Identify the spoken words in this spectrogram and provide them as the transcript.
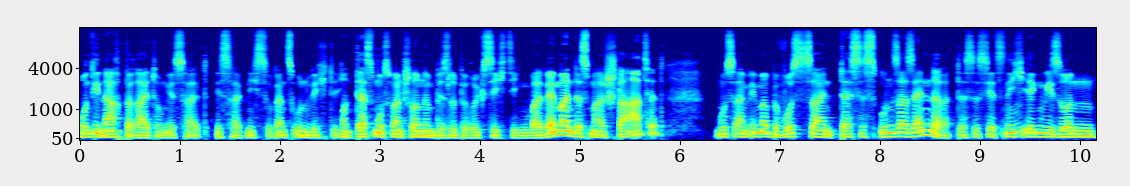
und die Nachbereitung ist halt, ist halt nicht so ganz unwichtig. Und das muss man schon ein bisschen berücksichtigen, weil wenn man das mal startet, muss einem immer bewusst sein, das ist unser Sender. Das ist jetzt nicht mhm. irgendwie so ein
